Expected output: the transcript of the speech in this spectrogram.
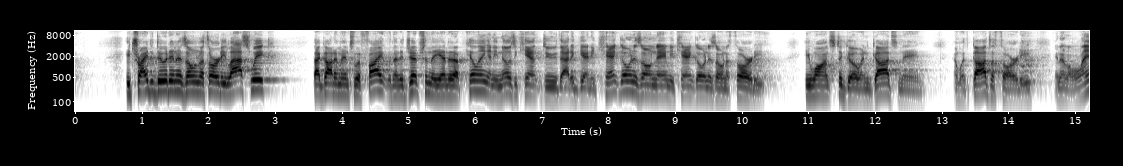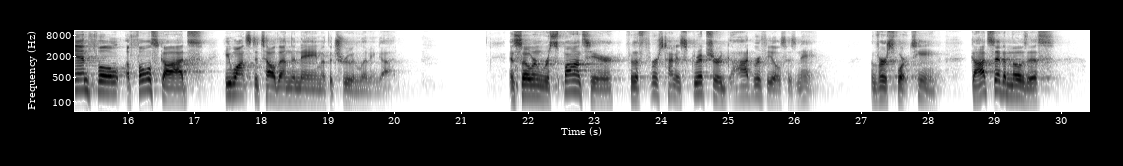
He tried to do it in his own authority last week. That got him into a fight with an Egyptian that he ended up killing, and he knows he can't do that again. He can't go in his own name, he can't go in his own authority. He wants to go in God's name and with God's authority. And in a land full of false gods, he wants to tell them the name of the true and living God. And so, in response here, for the first time in Scripture, God reveals his name. In verse 14, God said to Moses,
